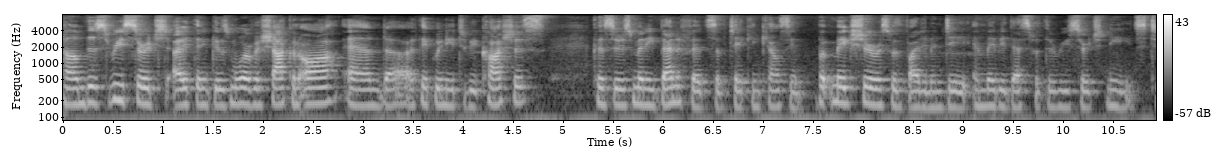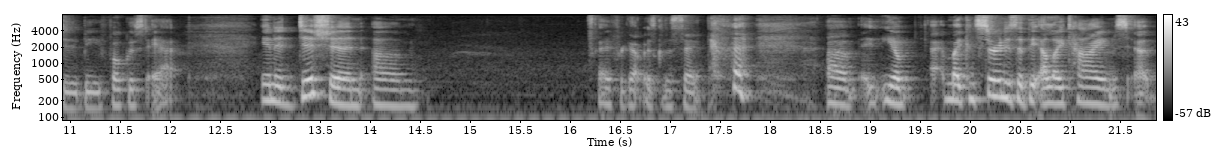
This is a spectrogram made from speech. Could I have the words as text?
Um, this research, I think, is more of a shock and awe, and uh, I think we need to be cautious because there's many benefits of taking calcium, but make sure it's with vitamin D, and maybe that's what the research needs to be focused at. In addition, um, I forgot what I was going to say. um, you know, my concern is that the LA Times uh,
